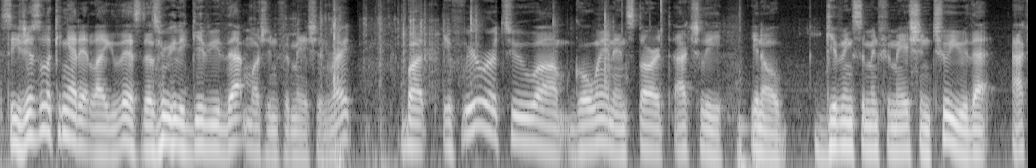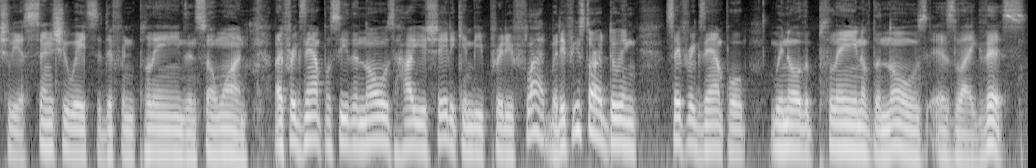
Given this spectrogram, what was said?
See, just looking at it like this doesn't really give you that much information, right? But if we were to um, go in and start actually, you know, giving some information to you that actually accentuates the different planes and so on. Like for example, see the nose, how you shade it can be pretty flat. But if you start doing, say for example, we know the plane of the nose is like this.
